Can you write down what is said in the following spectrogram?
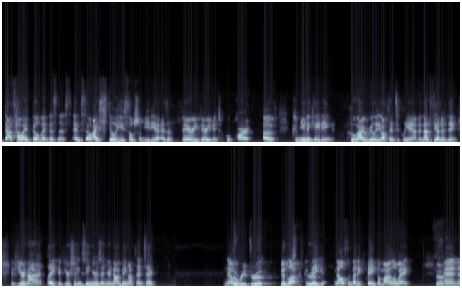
that's how I built my business. And so I still use social media as a very, very integral part of communicating who I really authentically am. And that's the other thing. If you're not like, if you're shooting seniors and you're not being authentic, no. They'll read through it. Good luck because they can smell somebody fake a mile away. Yeah. And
